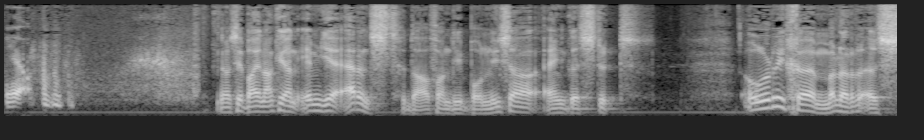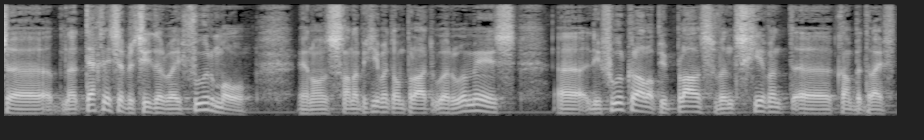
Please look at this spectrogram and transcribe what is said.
Ja. nou sê baie dankie aan MJ Ernst daarvan die Bonisa Angestoet. Ulrich Müller is 'n uh, tegniese bestuurder by Voermol en ons gaan 'n bietjie met hom praat oor hoe mens uh, die voerkraal op die plaas winsgewend uh, kan bedryf.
